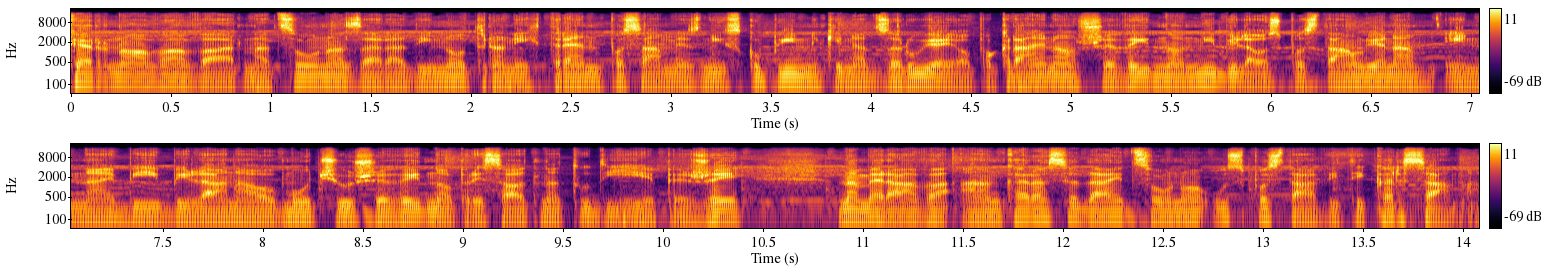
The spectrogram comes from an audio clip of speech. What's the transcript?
Ker nova varna cona zaradi notranjih tren posameznih skupin, ki nadzorujejo pokrajino, še vedno ni bila vzpostavljena in naj bi bila na območju še vedno prisotna tudi JPŽ, namerava Ankara sedaj cono vzpostaviti kar sama.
